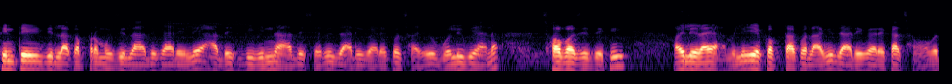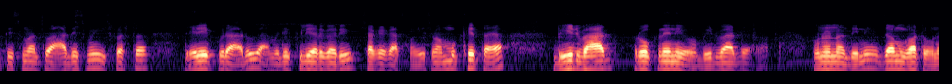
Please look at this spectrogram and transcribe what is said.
तिनटै जिल्लाका प्रमुख जिल्ला अधिकारीले आदेश विभिन्न आदेशहरू जारी गरेको छ। यो भोलि बिहान छ बजेदेखि अहिलेलाई हामीले एक हप्ताको लागि जारी गरेका छौँ। अब त्यसमा त्यो आदेशमै स्पष्ट धेरै कुराहरू हामीले क्लियर गरिसकेका छौँ। यसमा मुख्यतया भिडभाड रोक्ने नै हो। भिडभाड हुन नदिने जमघट हुन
